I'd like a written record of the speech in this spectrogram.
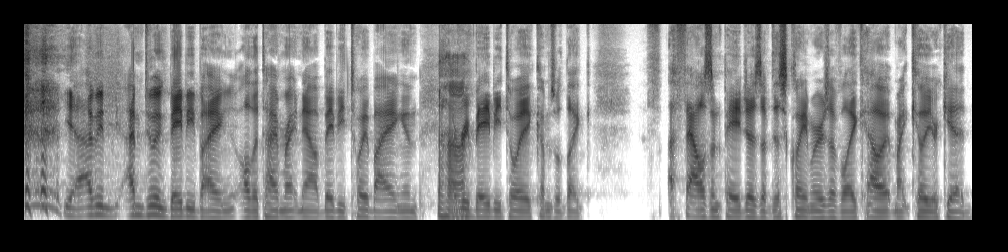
yeah, I mean, I'm doing baby buying all the time right now. Baby toy buying, and Uh-huh. every baby toy comes with like a thousand pages of disclaimers of like how it might kill your kid.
